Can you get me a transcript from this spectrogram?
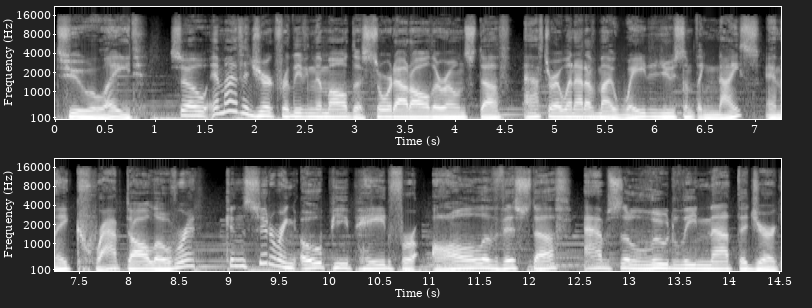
Too late. So, am I the jerk for leaving them all to sort out all their own stuff after I went out of my way to do something nice and they crapped all over it? Considering OP paid for all of this stuff, absolutely not the jerk.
